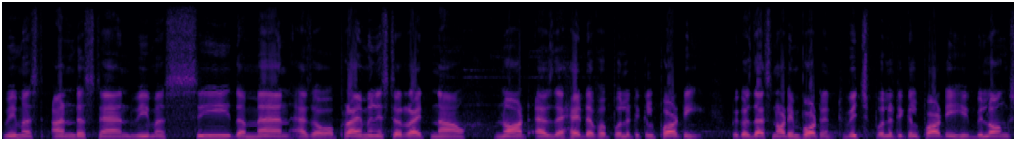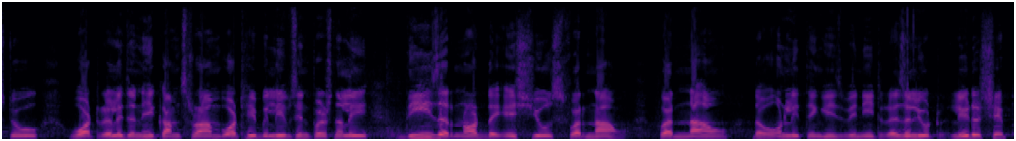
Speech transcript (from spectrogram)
We must understand, we must see the man as our Prime Minister right now, not as the head of a political party, because that's not important. Which political party he belongs to, what religion he comes from, what he believes in personally, these are not the issues for now. For now, the only thing is we need resolute leadership,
